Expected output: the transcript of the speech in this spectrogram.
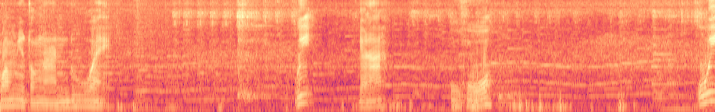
ว่ามันอยู่ตรงนั้นด้วยวิเดี๋ยวนะ โอ้โห อุ้ย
